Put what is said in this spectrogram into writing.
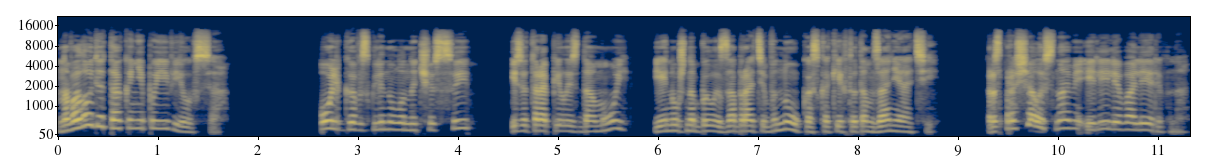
Но Володя так и не появился. Ольга взглянула на часы и заторопилась домой. Ей нужно было забрать внука с каких-то там занятий. Распрощалась с нами и Лилия Валерьевна.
